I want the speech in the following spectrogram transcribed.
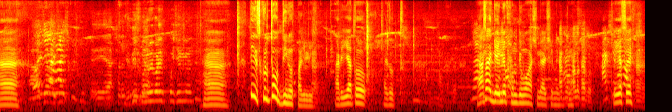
হ্যাঁ। হ্যাঁ। তো স্কুল তো দিনত পাগলি। আর ইয়া তো এতত। আচ্ছা গেলে ফোন দিব আসলে আসে নি। ভালো থাকো। ঠিক আছে। হ্যাঁ।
